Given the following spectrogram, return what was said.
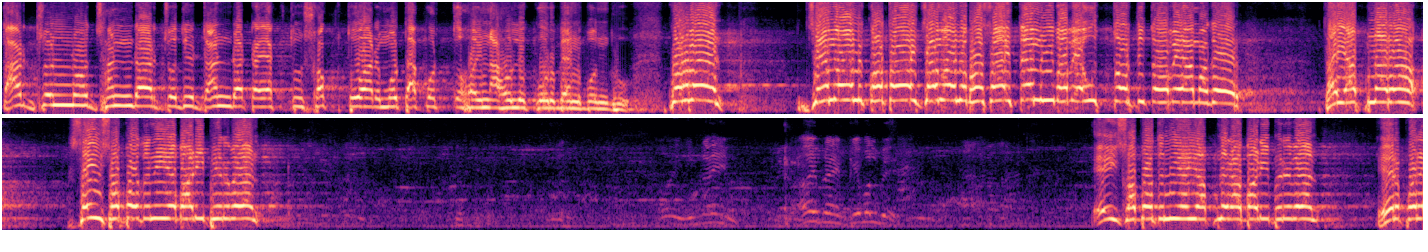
তার জন্য ঝান্ডার যদি ডান্ডাটা একটু শক্ত আর মোটা করতে হয়, না হলে করবেন বন্ধু। করবেন! যেমন কথায়, যেমন ভাষায়, তেমনি ভাবে উত্তর দিতে হবে আমাদের। তাই আপনারা সেই শপথ নিয়ে বাড়ি ফিরবেন। এই শপথ নিয়েই আপনারা বাড়ি ফিরবেন এরপরে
